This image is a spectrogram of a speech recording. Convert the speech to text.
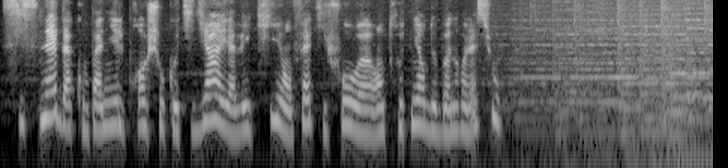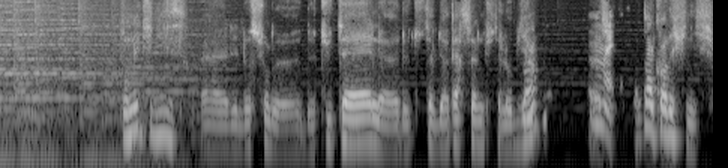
si ce n'est d'accompagner le proche au quotidien et avec qui, en fait, il faut entretenir de bonnes relations. On utilise euh, les notions de, tutelle, euh, de tutelle de la personne, tutelle au bien, mmh. euh, pas encore défini.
